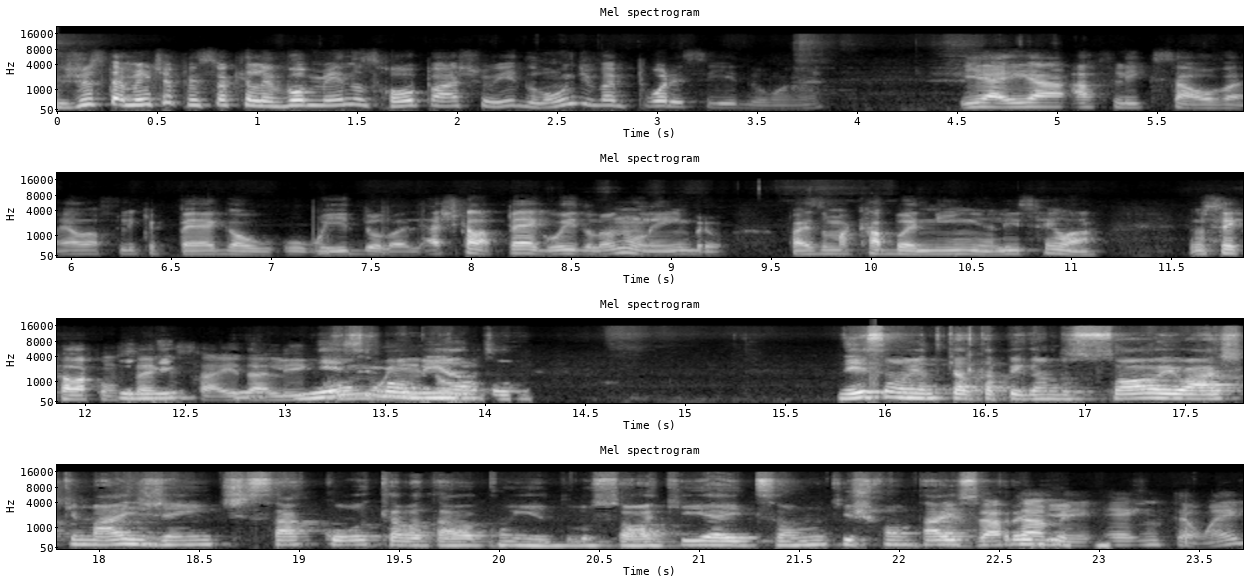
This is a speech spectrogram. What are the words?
justamente a pessoa que levou menos roupa acha o ídolo. Onde vai pôr esse ídolo, né? E aí a, a Flick salva ela, a Flick pega o, o, ídolo, acho que ela pega o ídolo, eu não lembro, faz uma cabaninha ali, sei lá. Eu sei que ela consegue e, sair dali nesse com o momento, ídolo. Nesse momento que ela tá pegando sol, eu acho que mais gente sacou que ela tava com ídolo, só que a edição não quis contar Exatamente. isso Exatamente. É, então, aí,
